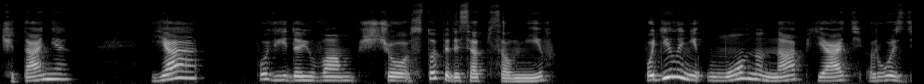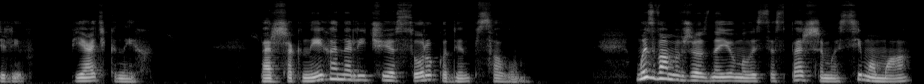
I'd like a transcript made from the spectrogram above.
читання, я повідаю вам, що 150 псалмів поділені умовно на 5 розділів, 5 книг. Перша книга налічує 41 псалом. Ми з вами вже ознайомилися з першими сімома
